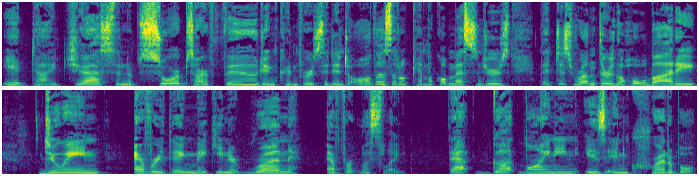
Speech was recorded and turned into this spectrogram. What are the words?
It digests and absorbs our food and converts it into all those little chemical messengers that just run through the whole body, doing everything, making it run effortlessly. That gut lining is incredible.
